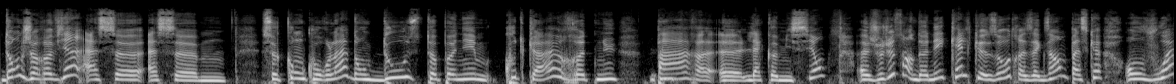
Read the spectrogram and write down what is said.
donc je reviens à ce à ce ce concours-là, donc 12 toponymes coup de cœur retenus par euh, la commission. Euh, je veux juste en donner quelques autres exemples parce que on voit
